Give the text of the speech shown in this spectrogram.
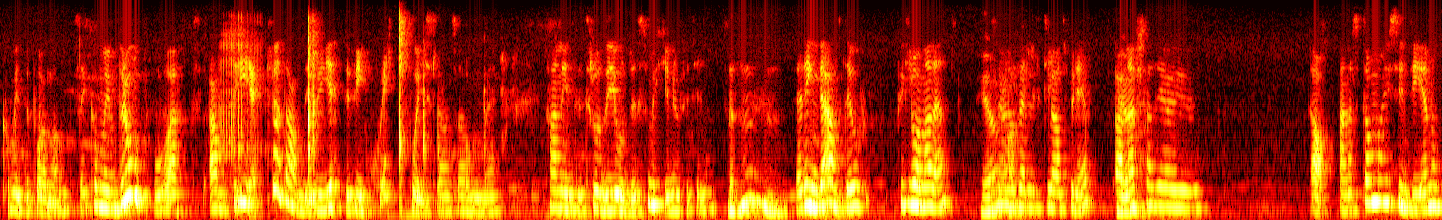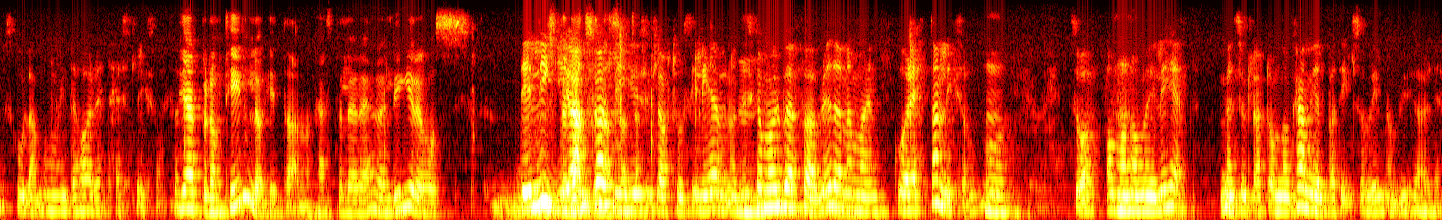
kom inte på någon. Sen kom min bror på att Ante Eklund hade ju en jättefin skäck på Island som eh, han inte trodde gjorde så mycket nu för tiden. Så Mhm. jag ringde Ante och fick låna den. Så jag var Ja. väldigt glad för det. Annars hade jag ju Ja, annars tar man ju sig inte igenom på skolan om man inte har rätt häst liksom. Så Hjälper de till att hitta någon häst eller är det, ligger det hos Det ligger ju, ansvaret ligger ju såklart hos eleven och det ska Mm. man väl börja förbereda när man går ettan liksom. Mm. Så, om man har möjlighet. Men såklart om de kan hjälpa till så vill de ju göra det.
